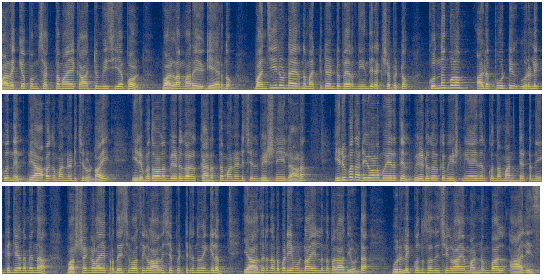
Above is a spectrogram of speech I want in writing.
മഴയ്ക്കൊപ്പം ശക്തമായ കാറ്റും വീശിയപ്പോൾ വള്ളം മറയുകയായിരുന്നു. വഞ്ചിയിലുണ്ടായിരുന്ന മറ്റു രണ്ടുപേർ നീന്തി രക്ഷപ്പെട്ടു. കുന്നംകുളം അടുപ്പൂട്ടി ഉരുളിക്കുന്നിൽ വ്യാപക മണ്ണിടിച്ചിലുണ്ടായി. ഇരുപതോളം വീടുകൾ കനത്ത മണ്ണിടിച്ചിൽ ഭീഷണിയിലാണ്. ഇരുപതടിയോളം ഉയരത്തിൽ വീടുകൾക്ക് ഭീഷണിയായി നിൽക്കുന്ന മൺതിട്ട് നീക്കം ചെയ്യണമെന്ന് വർഷങ്ങളായി പ്രദേശവാസികൾ ആവശ്യപ്പെട്ടിരുന്നുവെങ്കിലും യാതൊരു നടപടിയും ഉണ്ടായില്ലെന്ന് പരാതിയുണ്ട്. ഉരുളിക്കുന്ന് സ്വദേശികളായ മണ്ണുമ്പാൽ ആലിസ്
